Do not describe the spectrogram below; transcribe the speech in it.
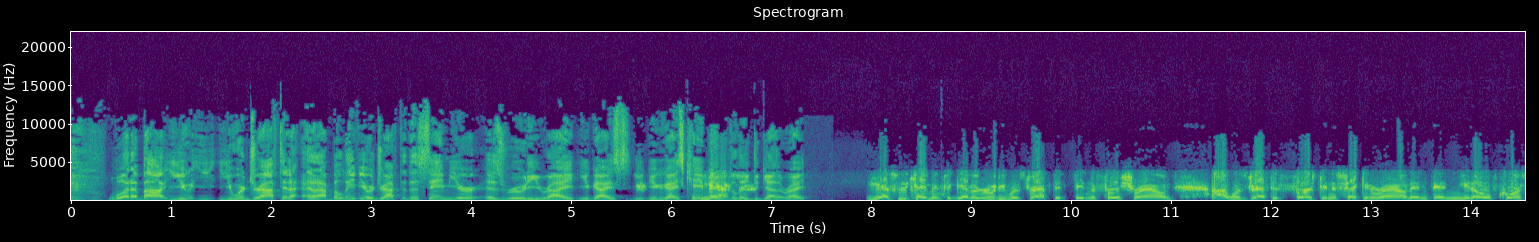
what about you? You were drafted, and I believe you were drafted the same year as Rudy, right? You guys, you guys came yes. into the league together, right? Yes, we came in together. Rudy was drafted in the first round. I was drafted first in the second round, and and you know, of course,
